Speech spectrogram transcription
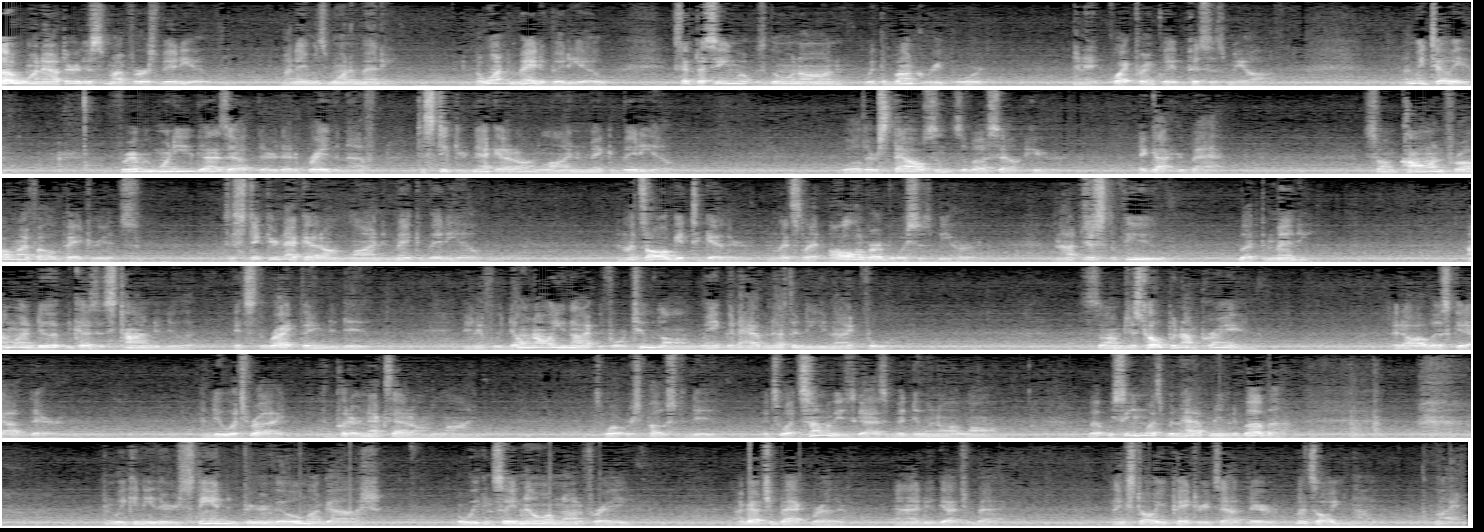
Hello everyone out there, this is my first video. My name is one of many. I wouldn't have made a video, except I seen what was going on with the bunker report, and it, quite frankly, it pisses me off. Let me tell you, for every one of you guys out there that are brave enough to stick your neck out on the line and make a video, well, there's thousands of us out here that got your back. So I'm calling for all my fellow patriots to stick your neck out on the line and make a video. And let's all get together and let's let all of our voices be heard. Not just the few, but the many. I'm going to do it because it's time to do it. It's the right thing to do. And if we don't all unite before too long, we ain't going to have nothing to unite for. So I'm just hoping, I'm praying that all of us get out there and do what's right and put our necks out on the line. It's what we're supposed to do. It's what some of these guys have been doing all along. But we've seen what's been happening to Bubba. And we can either stand in fear and go, oh my gosh, or we can say, no, I'm not afraid. I got your back, brother. And I do got your back. Thanks to all you patriots out there. Let's all unite. Bye.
